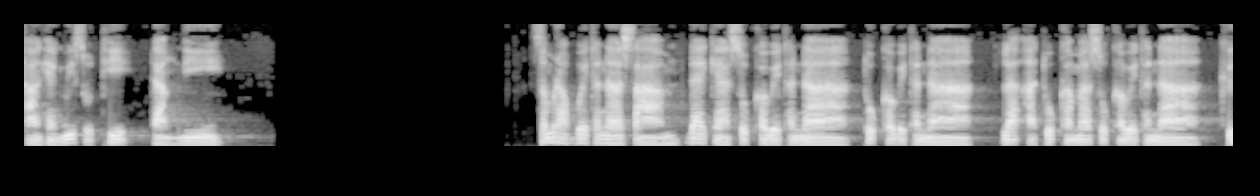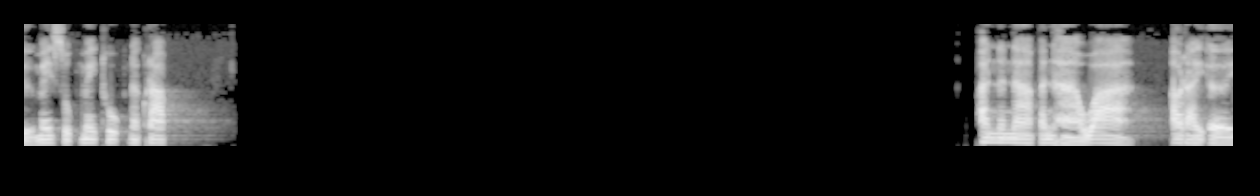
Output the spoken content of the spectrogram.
ทางแห่งวิสุทธิดังนี้สำหรับเวทนาสามได้แก่สุขเวทนา ทุกขเวทนา และอทุกขมสุขเวทนาคือไม่สุขไม่ทุกข์นะครับ พันนาปัญหาว่า อะไรเอ่ย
